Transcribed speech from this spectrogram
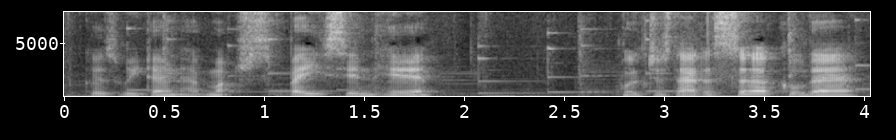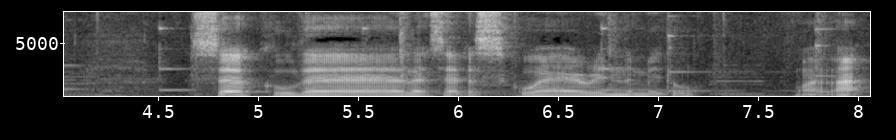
because we don't have much space in here. We'll just add a circle there, circle there. Let's add a square in the middle, like that.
